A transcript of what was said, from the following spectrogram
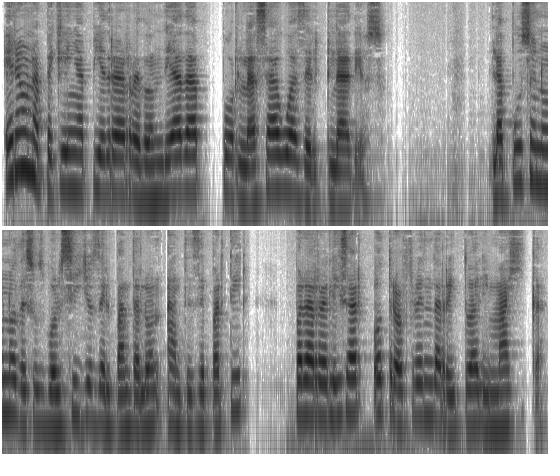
Era una pequeña piedra redondeada por las aguas del Cladios. La puso en uno de sus bolsillos del pantalón antes de partir, para realizar otra ofrenda ritual y mágica,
